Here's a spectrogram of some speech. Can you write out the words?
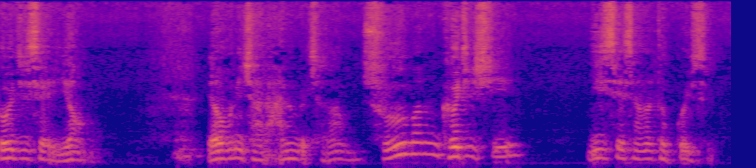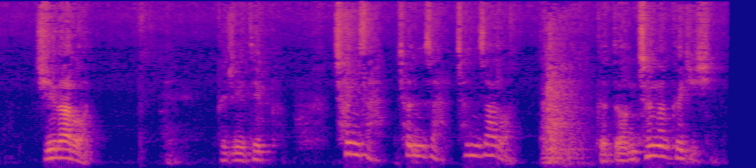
거짓의 영, 여러분이 잘 아는 것처럼 수많은 거짓이 이 세상을 덮고 있습니다. 진화론, 그 중에 대표, 천사, 천사, 천사론, 그것도 엄청난 거짓입니다.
